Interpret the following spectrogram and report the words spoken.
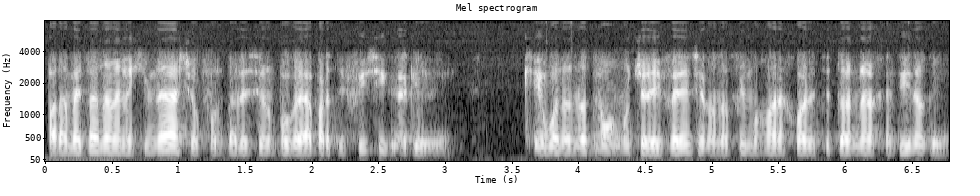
para meternos en el gimnasio, fortalecer un poco la parte física, que, que bueno, notamos mucho la diferencia cuando fuimos ahora a jugar este torneo argentino, que,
